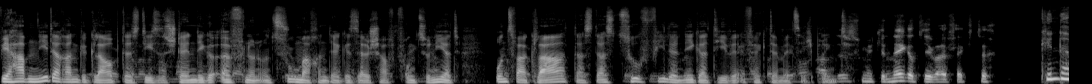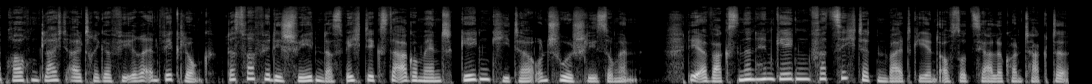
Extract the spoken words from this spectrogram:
Wir haben nie daran geglaubt, dass dieses ständige Öffnen und Zumachen der Gesellschaft funktioniert. Uns war klar, dass das zu viele negative Effekte mit sich bringt. Kinder brauchen Gleichaltrige für ihre Entwicklung. Das war für die Schweden das wichtigste Argument gegen Kita- und Schulschließungen. Die Erwachsenen hingegen verzichteten weitgehend auf soziale Kontakte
